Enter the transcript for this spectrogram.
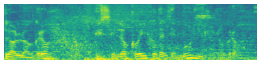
Lo logró. Ese loco hijo del demonio lo logró.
